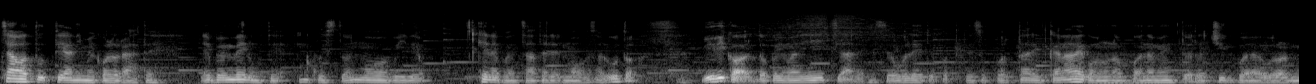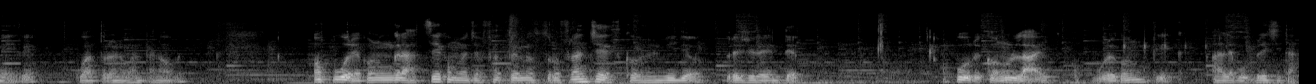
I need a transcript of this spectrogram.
Ciao a tutti anime colorate e benvenuti in questo nuovo video. Che ne pensate del nuovo saluto? Vi ricordo prima di iniziare che se volete potete supportare il canale con un abbonamento da 5 euro al mese, 4,99 oppure con un grazie come ha già fatto il nostro Francesco nel video precedente oppure con un like oppure con un click alle pubblicità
